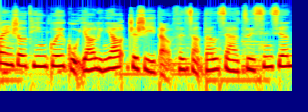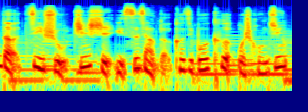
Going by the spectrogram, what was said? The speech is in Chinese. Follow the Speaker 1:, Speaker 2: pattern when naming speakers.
Speaker 1: 欢迎收听硅谷幺零幺，这是一档分享当下最新鲜的技术知识与思想的科技播客，我是红军。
